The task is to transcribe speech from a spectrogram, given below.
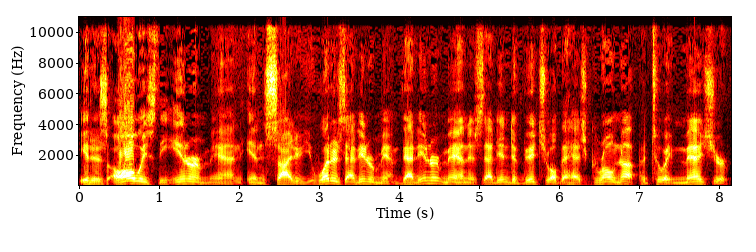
It is always the inner man inside of you. What is that inner man? That inner man is that individual that has grown up into a measure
